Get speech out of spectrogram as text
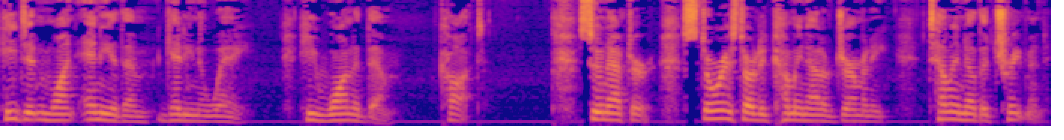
He didn't want any of them getting away. He wanted them caught. Soon after, stories started coming out of Germany telling of the treatment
